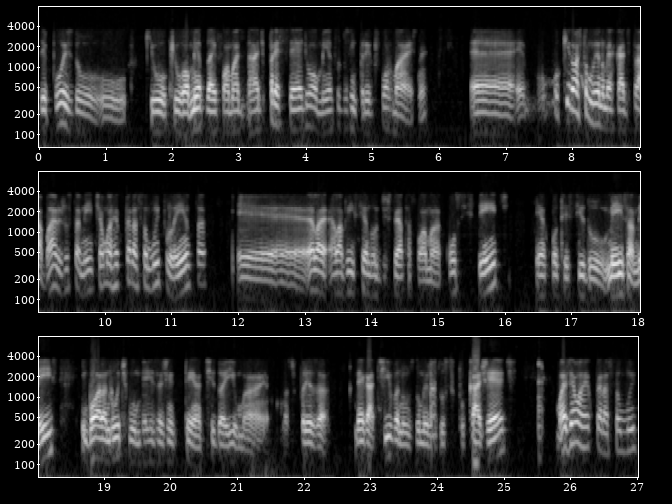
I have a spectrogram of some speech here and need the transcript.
depois do o, que, o, que o aumento da informalidade precede o aumento dos empregos formais, né? É, o que nós estamos vendo no mercado de trabalho justamente é uma recuperação muito lenta, é, ela, ela vem sendo de certa forma consistente, tem acontecido mês a mês, embora no último mês a gente tenha tido aí uma, uma surpresa negativa nos números do, do CAGED, mas é uma recuperação muito,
